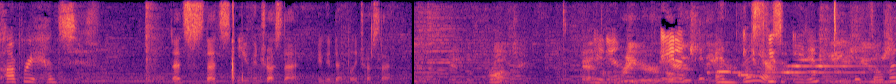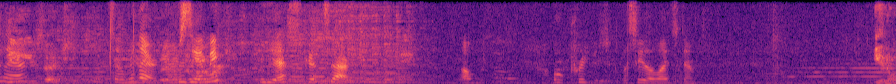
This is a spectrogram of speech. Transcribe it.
Comprehensive. That's that's you can trust that. You can definitely trust that. in the front and rear of this And excuse me, Eden. It's over there. It's over there. You understand me? Yes, good sir. Oh. Oh pretty. Let's see the lights dim. In a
